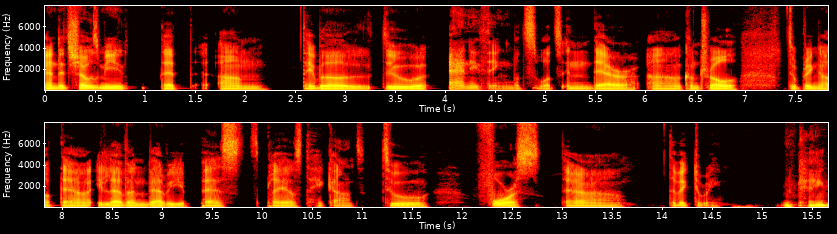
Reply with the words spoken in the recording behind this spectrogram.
and it shows me that um, they will do anything what's what's in their uh, control to bring out their 11 very best players they got to force their the victory. Okay.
